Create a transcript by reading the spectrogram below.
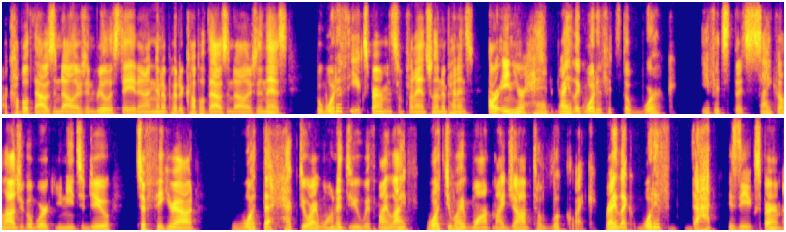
a couple thousand dollars in real estate and I'm going to put a couple thousand dollars in this. But what if the experiments in financial independence are in your head, right? Like, what if it's the work? If it's the psychological work you need to do to figure out what the heck do I want to do with my life? What do I want my job to look like? Right? Like, what if that is the experiment?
